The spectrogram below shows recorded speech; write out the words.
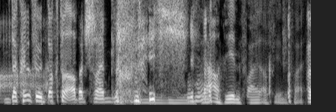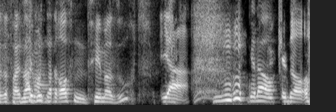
ah. da könntest du eine Doktorarbeit schreiben, glaube ich. Ja, auf jeden Fall, auf jeden Fall. Also falls jemand da draußen ein Thema sucht. Ja. genau. Genau.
